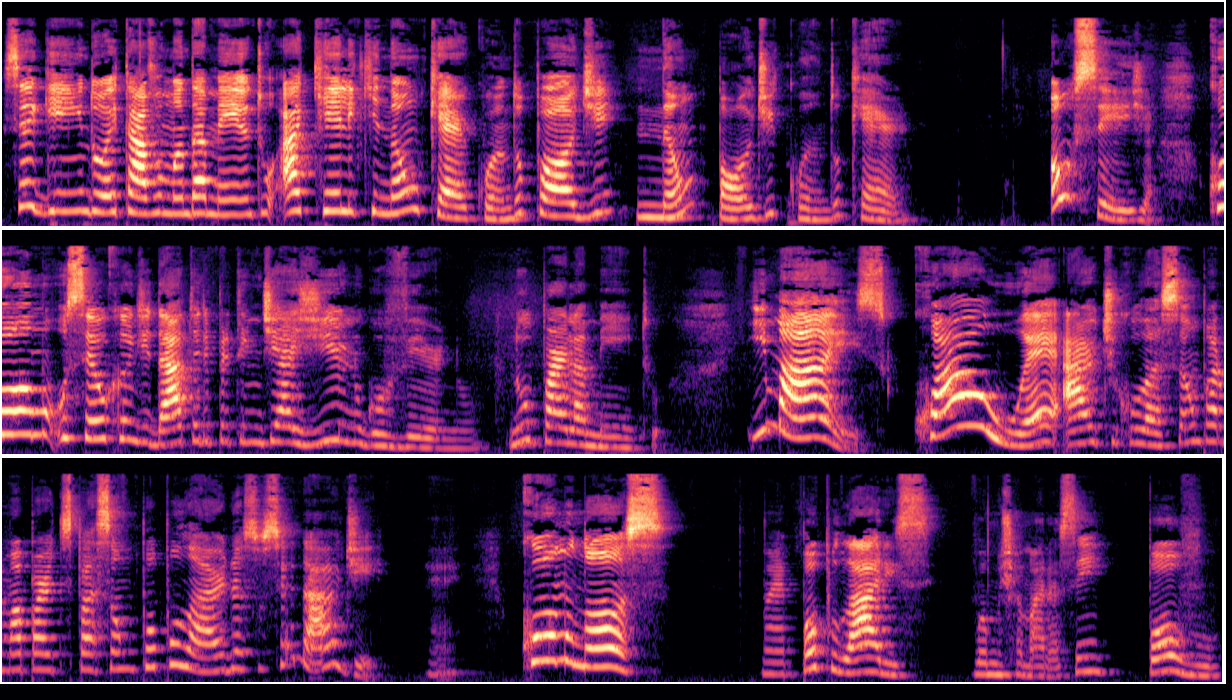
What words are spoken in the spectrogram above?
Seguindo o oitavo mandamento, aquele que não quer quando pode, não pode quando quer. Ou seja, como o seu candidato ele pretende agir no governo, no parlamento. E mais, qual é a articulação para uma participação popular da sociedade? Né? Como nós, né, populares, vamos chamar assim, povo,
